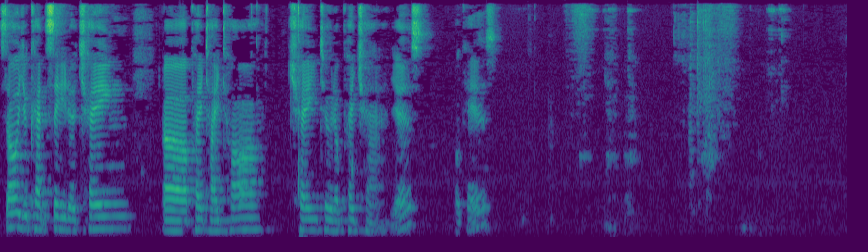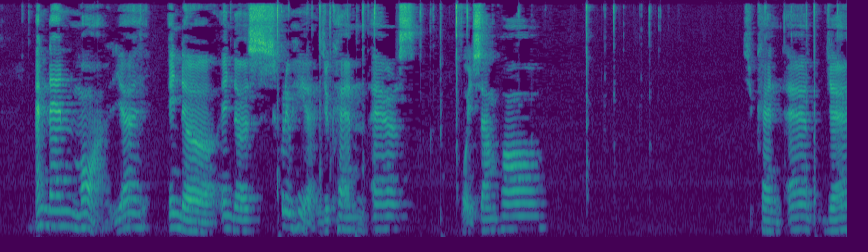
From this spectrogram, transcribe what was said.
So you can see the chain uh, page title change to the page yes? Okay and then more. Yeah in the in the script here you can add for example you can add yeah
